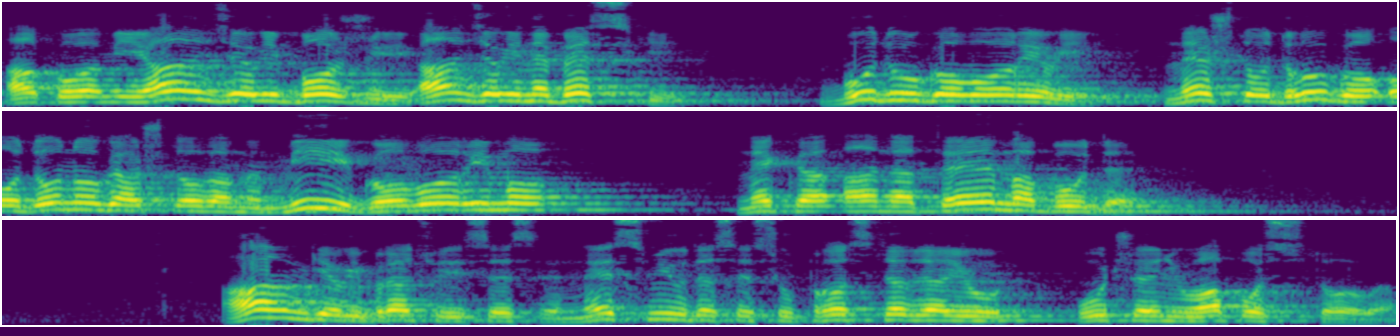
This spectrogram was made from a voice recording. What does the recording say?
ako vam i anđeli Boži, anđeli nebeski, budu govorili nešto drugo od onoga što vam mi govorimo, neka anatema bude. Angeli, braćo i sestre, ne smiju da se suprotstavljaju učenju apostola.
